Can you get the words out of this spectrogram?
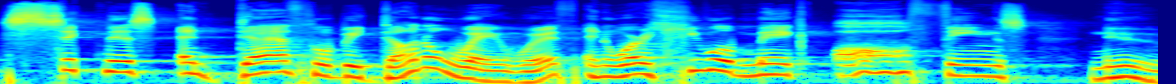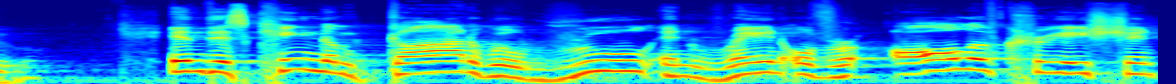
sickness, and death will be done away with, and where He will make all things new. In this kingdom, God will rule and reign over all of creation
